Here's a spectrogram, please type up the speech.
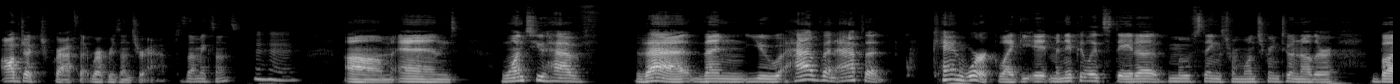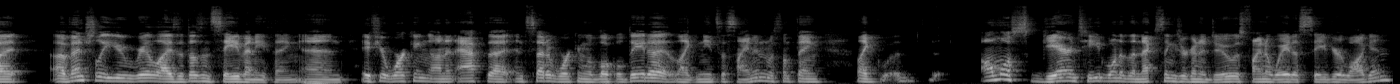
object graph that represents your app. Does that make sense? Mm-hmm. Um, and once you have that, then you have an app that can work. Like it manipulates data, moves things from one screen to another, but eventually you realize it doesn't save anything. And if you're working on an app that instead of working with local data, it like needs to sign in with something, like almost guaranteed one of the next things you're going to do is find a way to save your login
